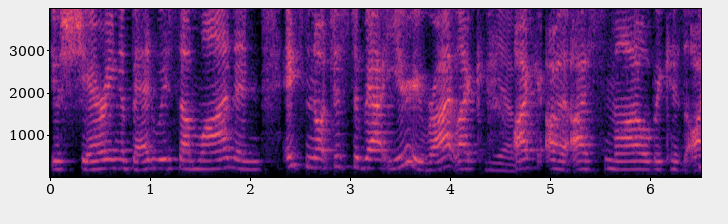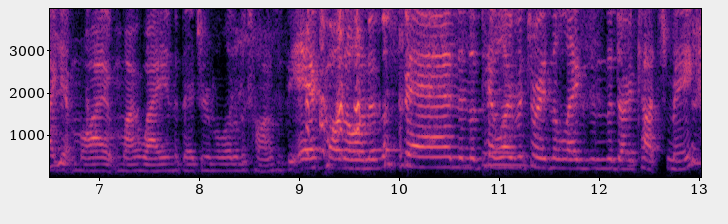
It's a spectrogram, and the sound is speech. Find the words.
you're sharing a bed with someone, and it's not just about you, right? Like Yeah. I, I, I smile because I get my my way in the bedroom a lot of the times with the aircon on and the fan and the pillow between the legs and the don't touch me.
